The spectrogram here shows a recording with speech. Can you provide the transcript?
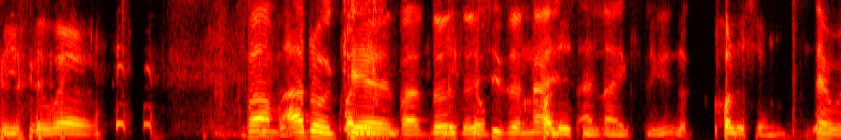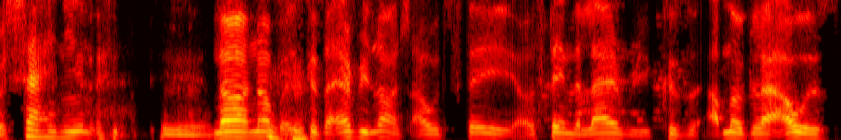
he used to wear. fam, I don't care, but those, those shoes are nice. polish I like, used to polish them. they were shiny. You know? Yeah. No, no, but it's because at every lunch I would stay, I would stay in the library because I'm not glad I was,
